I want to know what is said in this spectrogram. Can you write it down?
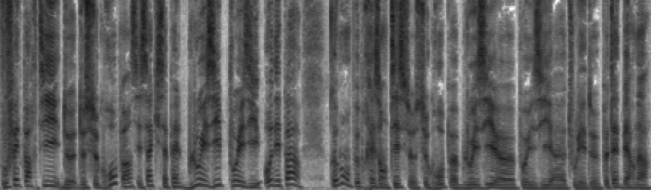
vous faites partie de, de ce groupe. Hein, c'est ça qui s'appelle Bluesy Poésie. Au départ, comment on peut présenter ce, ce groupe Bluesy Poésie tous les deux. Peut-être Bernard.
